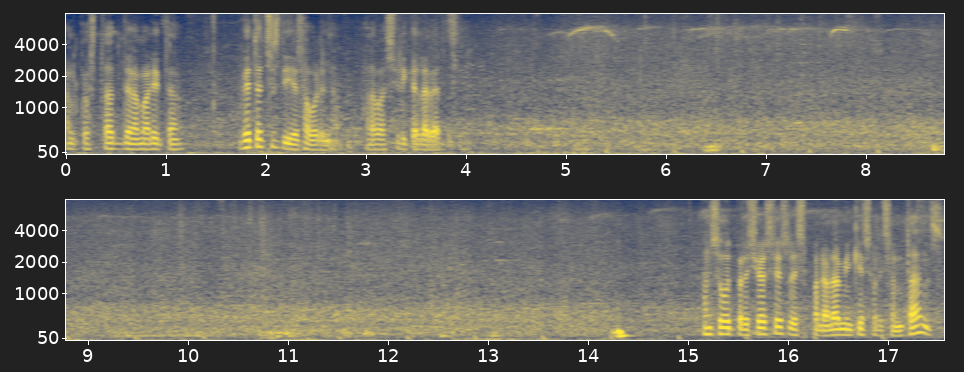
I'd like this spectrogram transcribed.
al costat de la Mareta. Ve tots els dies a veure-la, a la Basílica de la Verge. Han sigut precioses les panoràmiques horitzontals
